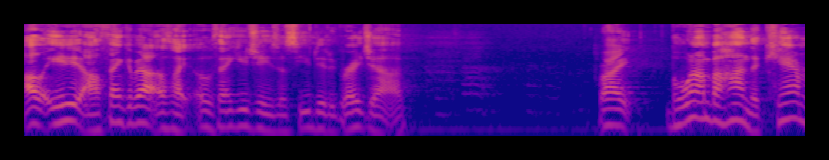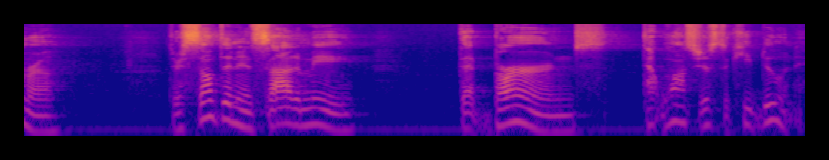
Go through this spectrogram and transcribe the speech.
I'll eat it, I'll think about it. I was like, oh, thank you, Jesus. You did a great job. Right? But when I'm behind the camera, there's something inside of me that burns that wants just to keep doing it.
